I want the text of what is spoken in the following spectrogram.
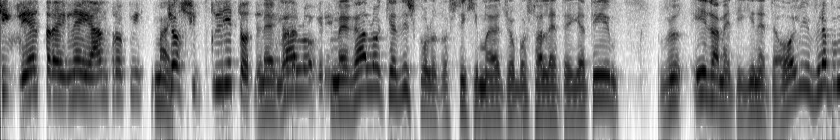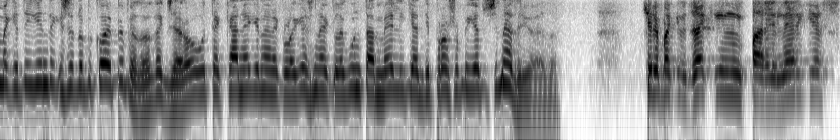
και ιδιαίτερα οι νέοι άνθρωποι Μάλιστα. και όσοι πλήττονται μεγάλο, μεγάλο και δύσκολο το στίχημα έτσι όπως το λέτε γιατί είδαμε τι γίνεται όλοι βλέπουμε και τι γίνεται και σε τοπικό επίπεδο. Δεν ξέρω ούτε καν έγιναν εκλογές να εκλεγούν τα μέλη και αντιπρόσωποι για το συνέδριο εδώ. Κύριε Μπακριτζάκη είναι οι παρενέργειες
